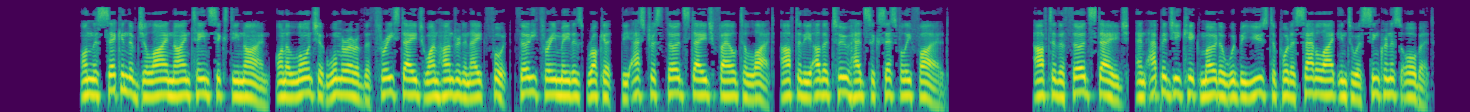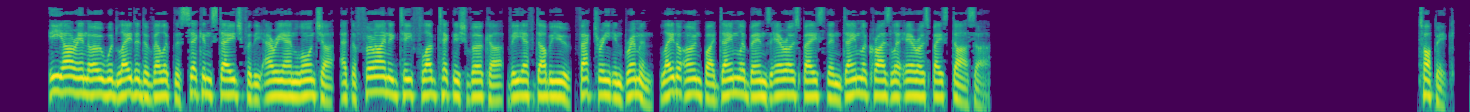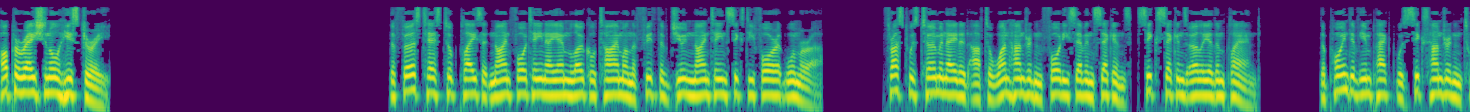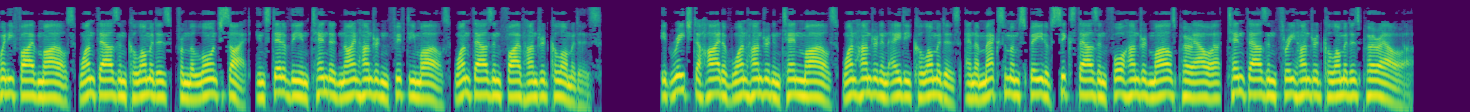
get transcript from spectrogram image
On 2 July 1969, on a launch at Woomera of the three-stage 108-foot rocket, the Astris third stage failed to light, after the other two had successfully fired. After the third stage, an apogee kick motor would be used to put a satellite into a synchronous orbit. ERNO would later develop the second stage for the Ariane launcher, at the Vereinigte Flugtechnische Werke factory in Bremen, later owned by Daimler-Benz Aerospace then Daimler-Chrysler Aerospace DASA. Operational history The first test took place at 9.14 am local time on 5 June 1964 at Woomera. Thrust was terminated after 147 seconds, 6 seconds earlier than planned. The point of impact was 625 miles 1000 kilometers from the launch site, instead of the intended 950 miles 1500 kilometers. It reached a height of 110 miles 180 kilometers and a maximum speed of 6400 miles per hour 10300 kilometers per hour.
